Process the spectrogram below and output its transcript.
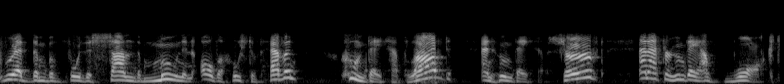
spread them before the sun, the moon, and all the host of heaven, whom they have loved, and whom they have served, and after whom they have walked,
